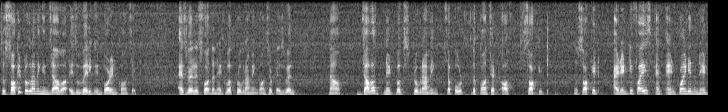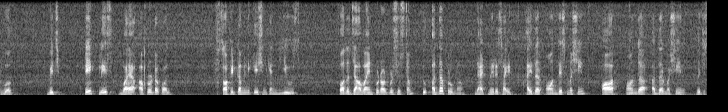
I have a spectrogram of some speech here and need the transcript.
So socket programming in Java is a very important concept as well as for the network programming concept as well. Now Java networks programming support the concept of socket. The socket identifies an endpoint in a network which take place via a protocol. Socket communication can be used for the Java input output system to other program that may reside either on this machine or on the other machine which is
